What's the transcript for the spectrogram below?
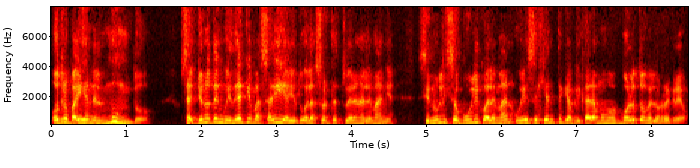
otro país en el mundo. O sea, yo no tengo idea qué pasaría, yo tuve la suerte de estudiar en Alemania, si en un liceo público alemán hubiese gente que aplicara molotov en los recreos.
